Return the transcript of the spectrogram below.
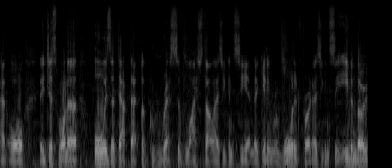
at all. They just want to always adapt that aggressive lifestyle, as you can see, and they're getting rewarded for it, as you can see. Even though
